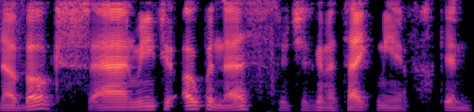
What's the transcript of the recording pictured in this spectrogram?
No books. And we need to open this, which is going to take me a fucking...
